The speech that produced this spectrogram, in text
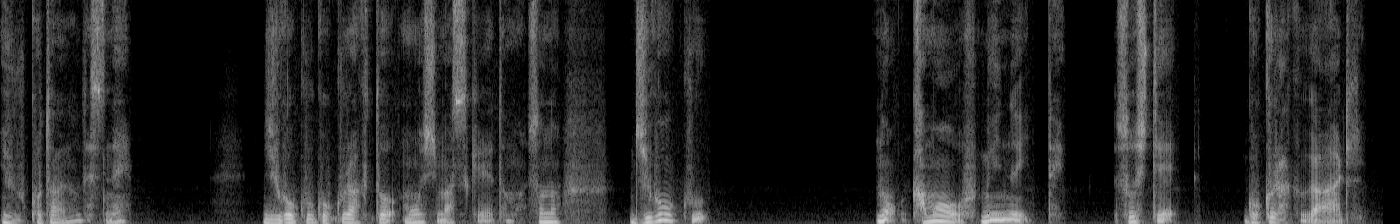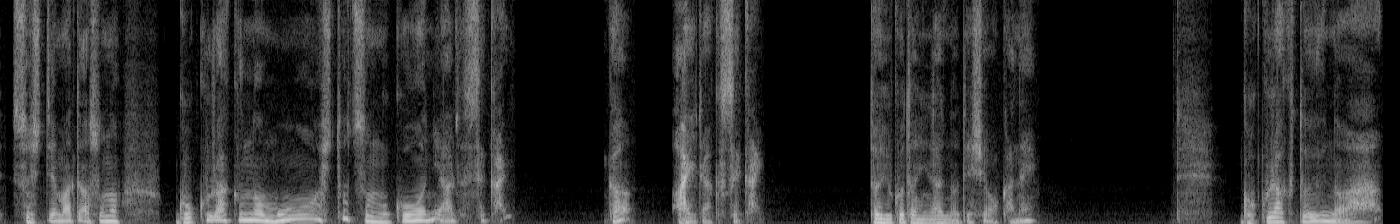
いうことなのですね。地獄極楽と申しますけれどもその地獄の鴨を踏み抜いてそして極楽がありそしてまたその極楽のもう一つ向こうにある世界が愛楽世界ということになるのでしょうかね。極楽というのは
